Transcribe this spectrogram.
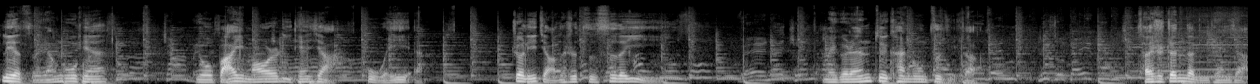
列子杨朱篇有“拔一毛而利天下，不为也”。这里讲的是自私的意义。每个人最看重自己的，才是真的利天下。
